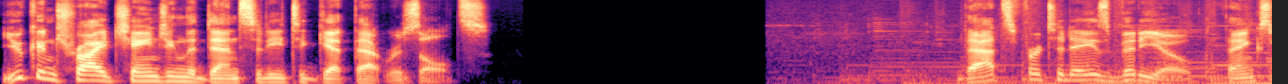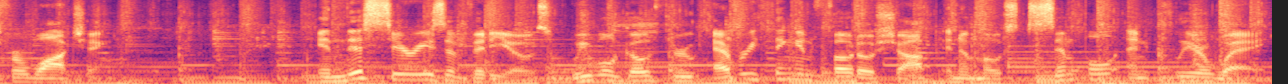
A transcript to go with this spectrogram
you can try changing the density to get that results. That's for today's video, thanks for watching. In this series of videos, we will go through everything in Photoshop in a most simple and clear way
